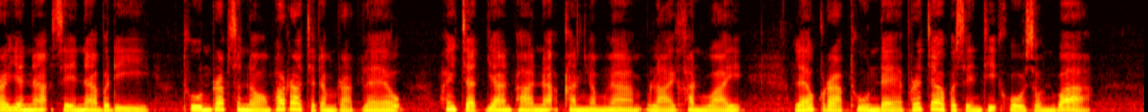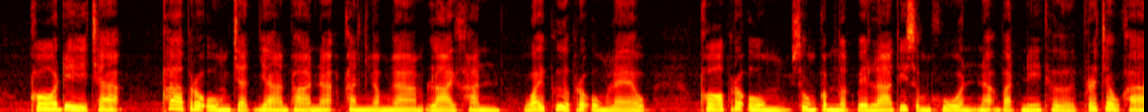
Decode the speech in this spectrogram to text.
รยณะเสนาบดี ทูลรับสนองพระราชดำรัสแล้ว ให้จัดยานพาหนะคันงามๆหลายคันไว้ แล้วกราบทูลแด่พระเจ้าประสิทธิโกศลว่า ขอเดชะ ข้าพระองค์จัดยานพาหนะคันงามๆหลายคันไว้เพื่อพระองค์แล้ว ขอพระองค์ทรงกำหนดเวลาที่สมควรณบัดนี้เถิดพระเจ้าข้า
